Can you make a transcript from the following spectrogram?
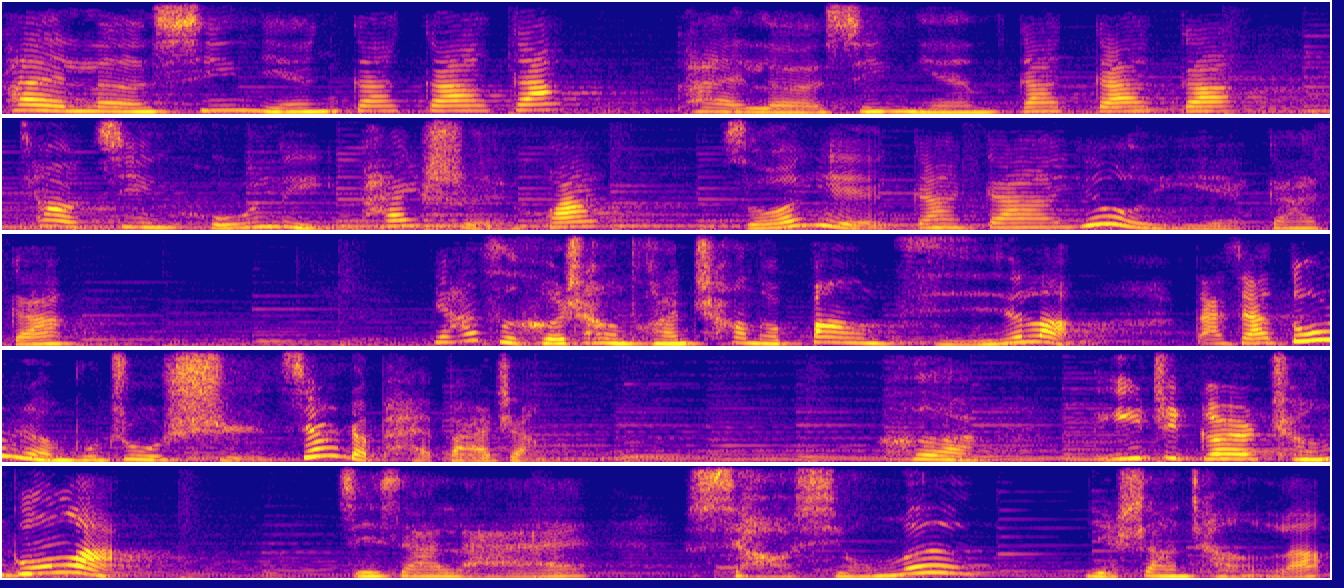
快乐新年嘎嘎嘎。快乐新年，嘎嘎嘎！跳进湖里拍水花，左也嘎嘎，右也嘎嘎。鸭子合唱团唱的棒极了，大家都忍不住使劲儿的拍巴掌。呵，第一支歌成功了。接下来，小熊们也上场了。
